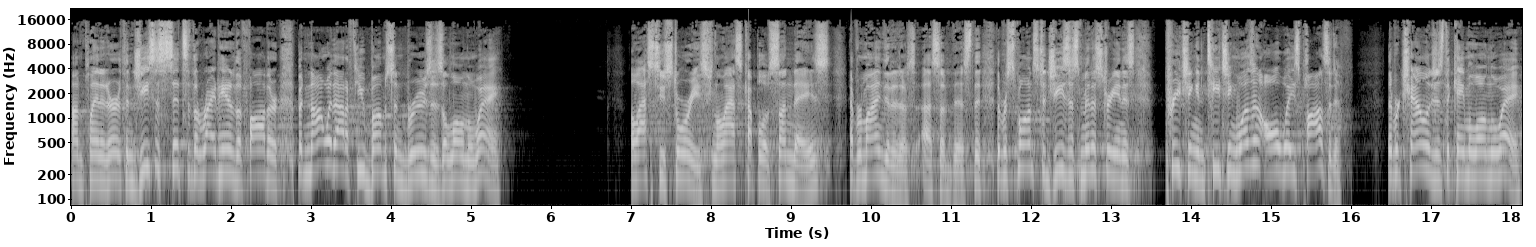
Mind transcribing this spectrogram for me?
on planet earth, and Jesus sits at the right hand of the Father, but not without a few bumps and bruises along the way. The last two stories from the last couple of Sundays have reminded us, of this. The, the response to Jesus' ministry and his preaching and teaching wasn't always positive. There were challenges that came along the way.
